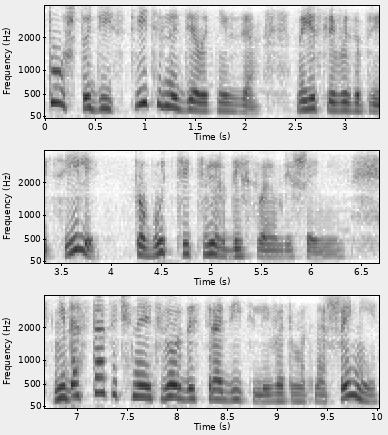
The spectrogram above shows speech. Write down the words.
то, что действительно делать нельзя, но если вы запретили, то будьте тверды в своем решении. Недостаточная твердость родителей в этом отношении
